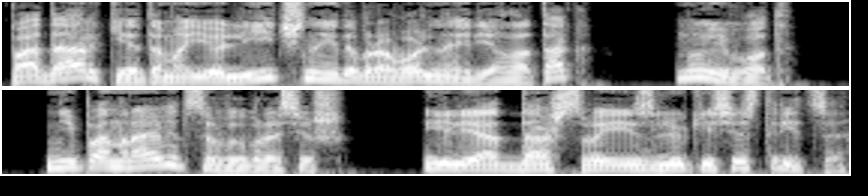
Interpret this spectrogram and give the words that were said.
«Подарки — это мое личное и добровольное дело, так? Ну и вот. Не понравится — выбросишь. Или отдашь своей излюки сестрице?»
